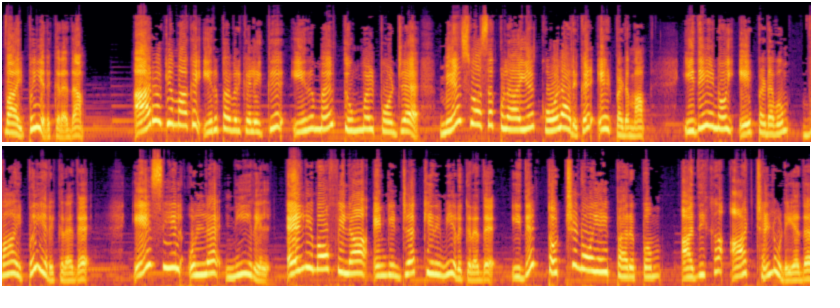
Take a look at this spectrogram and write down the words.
வாய்ப்பு இருக்கிறதாம். ஆரோக்கியமாக இருப்பவர்களுக்கு இருமல் தும்மல் போன்ற மேல் சுவாச குழாயில் கோளாறுகள் ஏற்படுமாம். இதய நோய் ஏற்படவும் வாய்ப்பு இருக்கிறது. ஏசியில் உள்ள நீரில் எல்னிமோபிலா என்கின்ற கிருமி இருக்கிறது. இது தொற்று நோயை பரப்பும் அதிக ஆற்றல் உடையது.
